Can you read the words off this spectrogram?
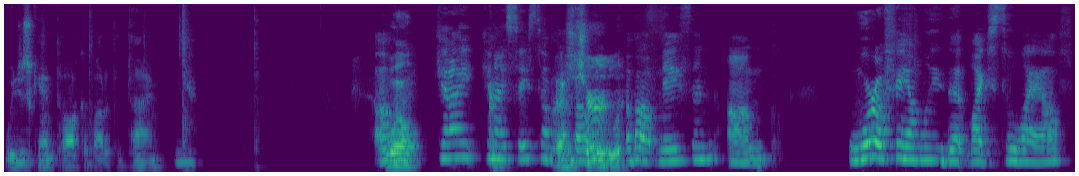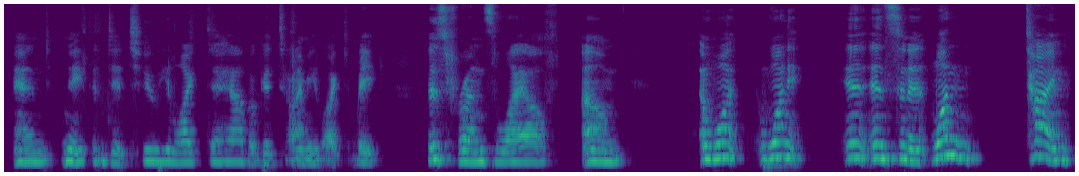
we just can't talk about at the time. Um, Well- can I can I say something about Absolutely. about Nathan? Um, we're a family that likes to laugh, and Nathan did too. He liked to have a good time. He liked to make his friends laugh. Um, and one one in- incident, one time,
